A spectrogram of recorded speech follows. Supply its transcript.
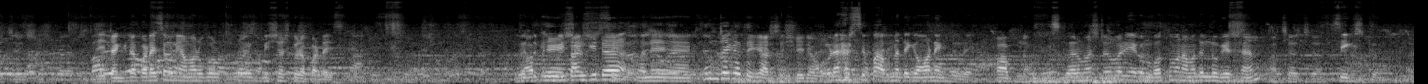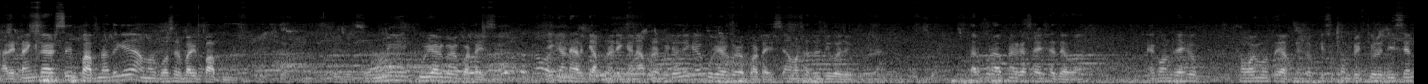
আচ্ছা আচ্ছা। যে ট্যাঙ্কিটা পাঠাইছে উনি আমার উপর বিশ্বাস করে পাঠাইছে। টাঙ্কিটা মানে কোন জায়গা থেকে আসছে সেটা ওটা আসছে পাবনা থেকে অনেক দূরে। পাবনা। স্কোয়ার মাস্টার বাড়ি এখন বর্তমান আমাদের লোকেশন আচ্ছা আচ্ছা। সিক্স টু আর এই ট্যাঙ্কিটা আসছে পাবনা থেকে আমার বসের বাড়ি পাবনা। আচ্ছা। উনি কুরিয়ার করে পাঠাইছে। এখানে আর কি আপনার এখানে। আপনার ভিডিও দেখে কুরিয়ার করে পাঠাইছে আমার সাথে যোগাযোগ করে। তারপরে আপনার কাছে এসে দেওয়া। এখন যাই হোক সময় মতোই আপনি সব কিছু কমপ্লিট করে দিয়েছেন।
